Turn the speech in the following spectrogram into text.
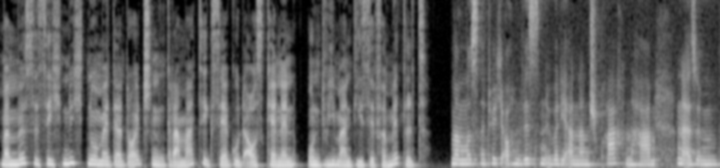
Man müsse sich nicht nur mit der deutschen Grammatik sehr gut auskennen und wie man diese vermittelt. Man muss natürlich auch ein Wissen über die anderen Sprachen haben. Also im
